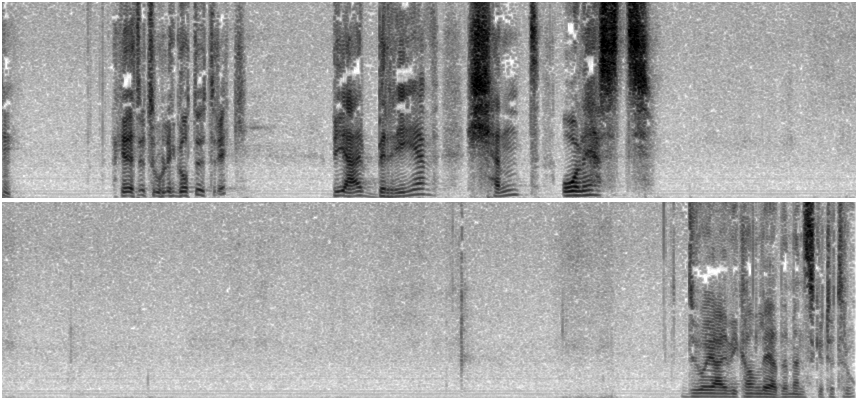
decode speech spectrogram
Hm. Er ikke det et utrolig godt uttrykk? Vi er brev, kjent og lest. Du og jeg, vi kan lede mennesker til tro.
